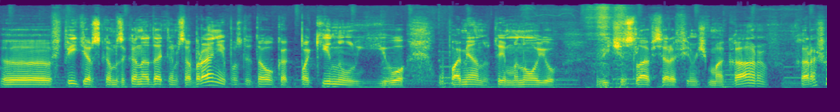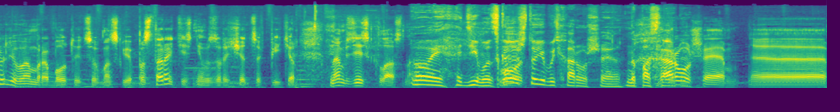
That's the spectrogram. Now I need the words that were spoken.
э, в питерском законодательном собрании после того, как покинул его упомянутый мною Вячеслав Серафимович Макаров. Хорошо ли вам работается в Москве? Постарайтесь не возвращаться в Питер. Нам здесь классно. Ой, Дима, скажи Вот. что-нибудь хорошее напоследок. Хорошее. э,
